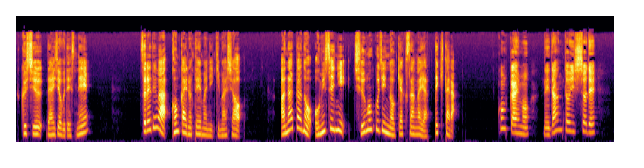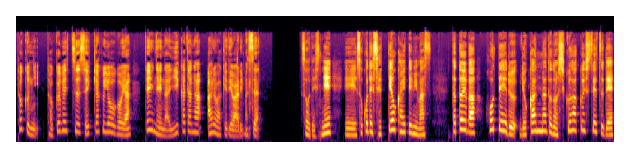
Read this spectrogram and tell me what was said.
復習大丈夫ですね。それでは今回のテーマに行きましょう。あなたのお店に中国人のお客さんがやってきたら、今回も値段と一緒で特に特別接客用語や丁寧な言い方があるわけではありません。そうですね、えーそこで設定を変えてみます。例えば、ホテル、旅館などの宿泊施設で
